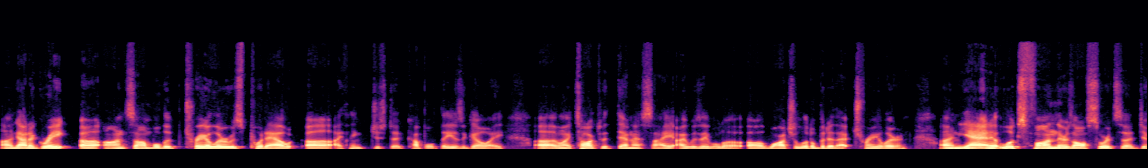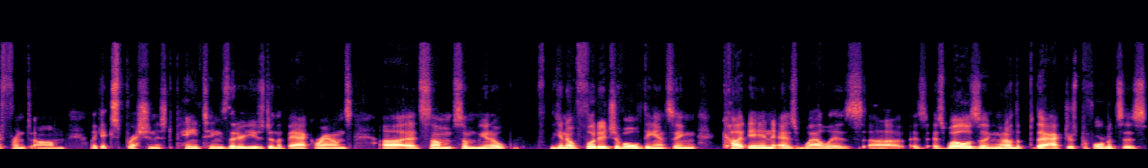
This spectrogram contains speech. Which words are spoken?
But uh, got a great uh, ensemble. The trailer was put out, uh, I think, just a couple days ago. I uh, when I talked with Dennis, I, I was able to uh, watch a little bit of that trailer, and, and yeah, and it looks fun. There's all sorts of different um, like expressionist paintings that are used in the backgrounds. Uh, some some you know you know footage of old dancing cut in as well as uh, as, as well as uh, you know the, the actors performances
